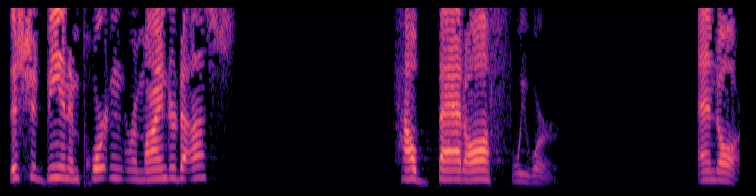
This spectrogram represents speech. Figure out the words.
this should be an important reminder to us how bad off we were and are.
